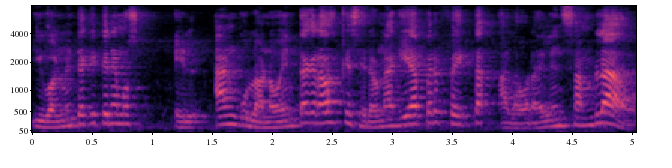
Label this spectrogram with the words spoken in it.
Igualmente aquí tenemos el ángulo a 90 grados que será una guía perfecta a la hora del ensamblado.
